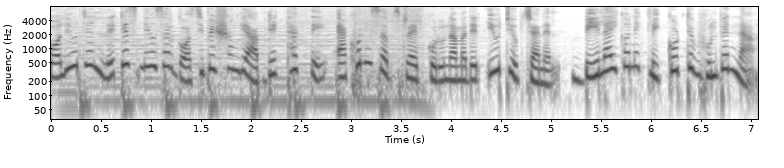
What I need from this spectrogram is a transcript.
বলিউডের latest news আর গসিপের সঙ্গে update থাকতে এখনই সাবস্ক্রাইব করুন আমাদের ইউটিউব চ্যানেল বেল আইকনে ক্লিক করতে ভুলবেন না।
